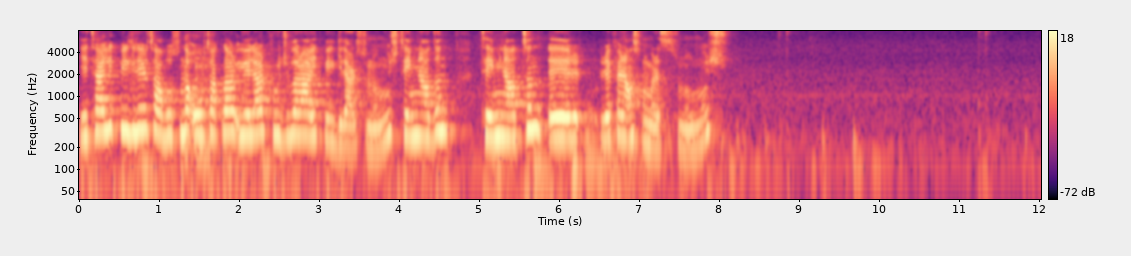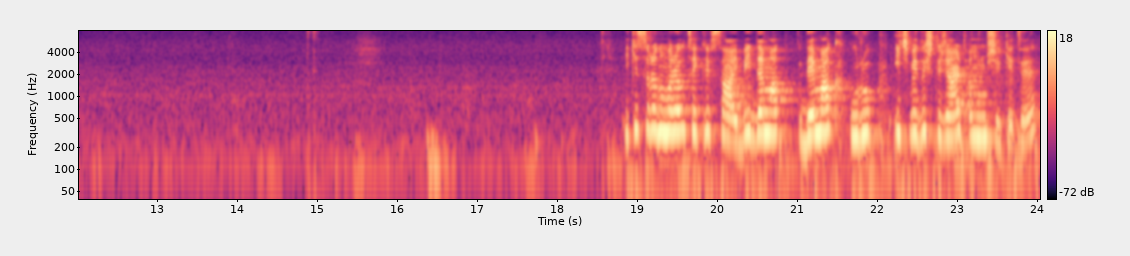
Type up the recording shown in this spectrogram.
Yeterlilik bilgileri tablosunda ortaklar, üyeler, kuruculara ait bilgiler sunulmuş. Teminatın teminatın e, referans numarası sunulmuş. İki sıra numaralı teklif sahibi Demak, Demak Grup İç ve Dış Ticaret Anonim Şirketi.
